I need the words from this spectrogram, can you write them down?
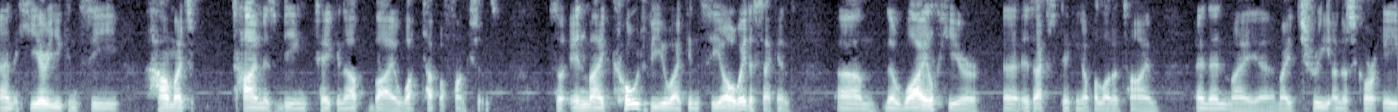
And here you can see how much time is being taken up by what type of functions. So in my code view, I can see, oh, wait a second, um, the while here uh, is actually taking up a lot of time. And then my, uh, my tree underscore a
